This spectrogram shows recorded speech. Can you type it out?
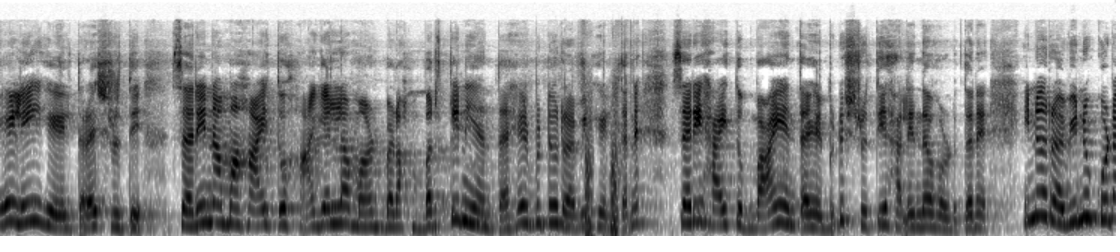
ಹೇಳಿ ಹೇಳ್ತಾಳೆ ಶ್ರುತಿ. ಸರಿ ನಮ್ಮ, ಆಯಿತು, ಹಾಗೆಲ್ಲ ಮಾಡಬೇಡ, ಬರ್ತೀನಿ ಅಂತ ಹೇಳಿಬಿಟ್ಟು ರವಿ ಹೇಳ್ತಾನೆ. ಸರಿ, ಆಯಿತು, ಬಾಯ್ ಅಂತ ಹೇಳಿಬಿಟ್ಟು ಶ್ರುತಿ ಅಲ್ಲಿಂದ ಹೊರಡ್ತಾನೆ. ಇನ್ನು ರವಿನೂ ಕೂಡ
